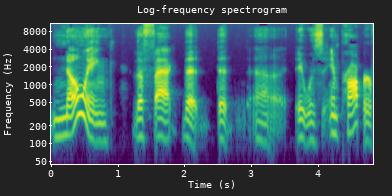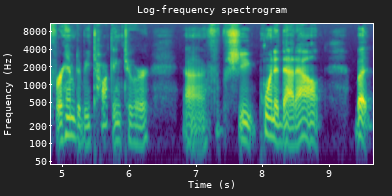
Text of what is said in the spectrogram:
knowing the fact that that uh, it was improper for him to be talking to her, uh, she pointed that out. But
